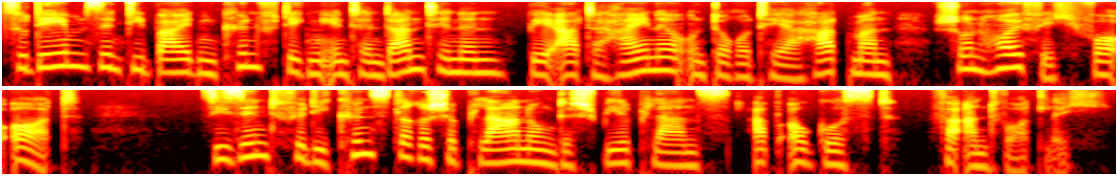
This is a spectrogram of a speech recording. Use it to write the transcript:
Zudem sind die beiden künftigen Intendantinnen Beate Heine und Dorothea Hartmann schon häufig vor Ort. Sie sind für die künstlerische Planung des Spielplans ab August verantwortlich.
